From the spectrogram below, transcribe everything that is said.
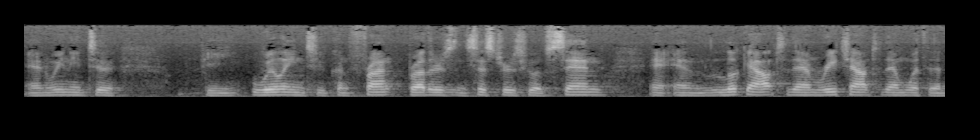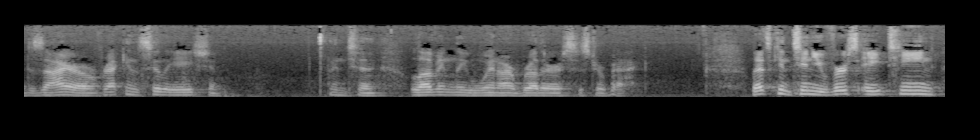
And we need to be willing to confront brothers and sisters who have sinned and, and look out to them, reach out to them with a desire of reconciliation and to lovingly win our brother or sister back. Let's continue. Verse 18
